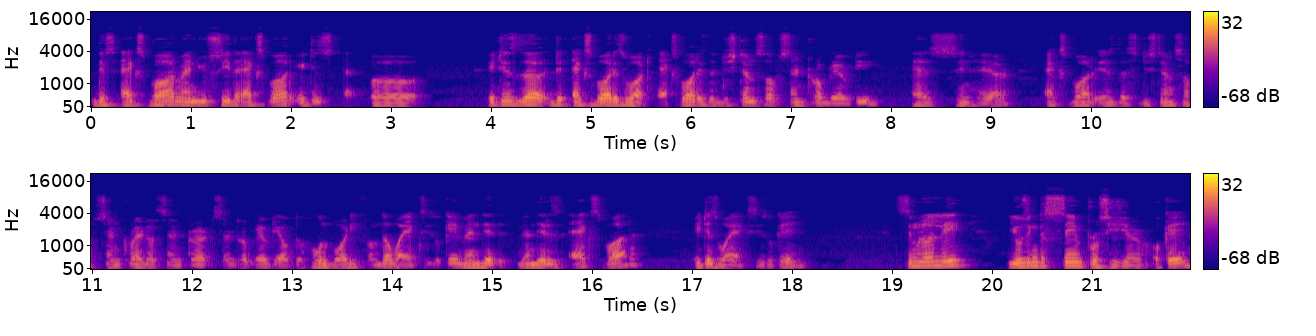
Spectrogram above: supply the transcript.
This x bar when you see the x bar it is uh, it is the, the x bar is what? X bar is the distance of center of gravity as seen here. X bar is the distance of centroid or center center of gravity of the whole body from the y-axis okay? When there when there is x bar it is y-axis okay? Similarly using the same procedure okay?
